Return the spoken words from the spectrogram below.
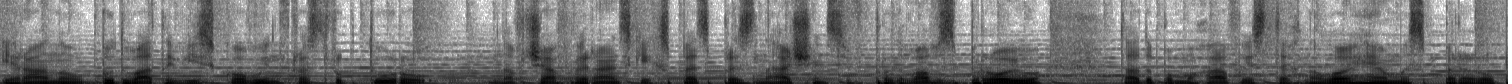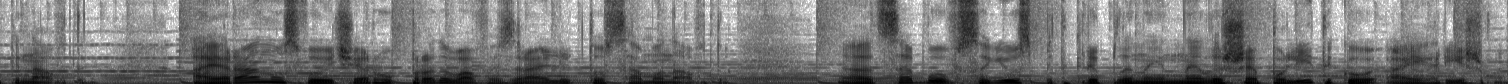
Ірану будувати військову інфраструктуру, навчав іранських спецпризначенців, продавав зброю та допомагав із технологіями з переробки нафти. А Іран, у свою чергу, продавав Ізраїлю ту саму нафту. Е, Це був союз, підкріплений не лише політикою, а й грішми.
